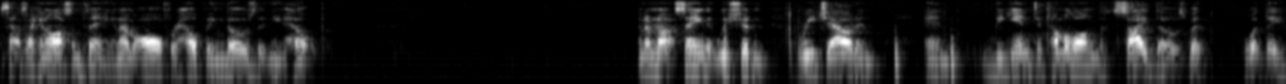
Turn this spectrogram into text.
Sounds like an awesome thing, and I'm all for helping those that need help. And I'm not saying that we shouldn't reach out and and begin to come alongside those, but what they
